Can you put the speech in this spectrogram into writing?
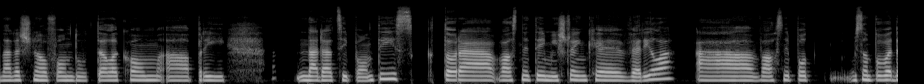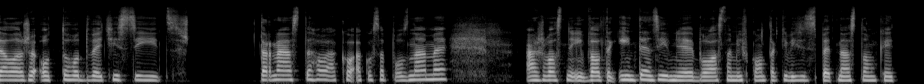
nadačného fondu Telekom a pri nadácii Pontis, ktorá vlastne tej myšlienke verila a vlastne pod, by som povedala, že od toho 2014. ako, ako sa poznáme, až vlastne veľmi tak intenzívne bola s nami v kontakte v 2015, keď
